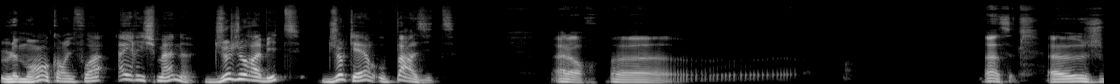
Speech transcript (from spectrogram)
le Mans, encore une fois, Irishman, Jojo Rabbit, Joker ou Parasite? alors euh... ah c'est- euh, je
